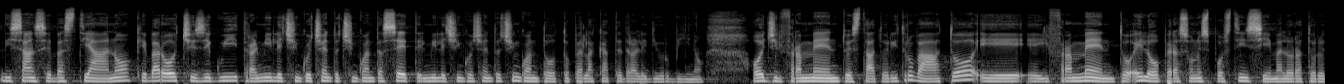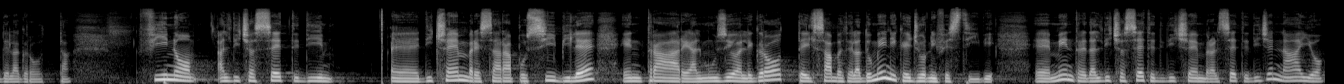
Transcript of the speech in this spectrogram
di San Sebastiano che Barocci eseguì tra il 1557 e il 1558 per la cattedrale di Urbino. Oggi il frammento è stato ritrovato e, e il frammento e l'opera sono esposti insieme all'oratorio della grotta. Fino al 17 di eh, dicembre sarà possibile entrare al Museo alle Grotte il sabato e la domenica e i giorni festivi, eh, mentre dal 17 di dicembre al 7 di gennaio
